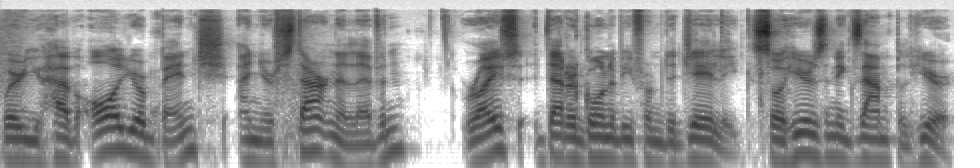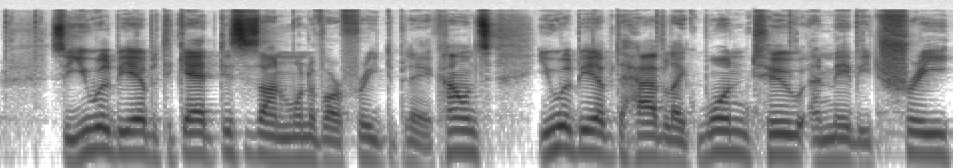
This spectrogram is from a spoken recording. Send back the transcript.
where you have all your bench and your starting 11 right, that are going to be from the J League. So here's an example here. So you will be able to get, this is on one of our free to play accounts, you will be able to have like one, two, and maybe three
